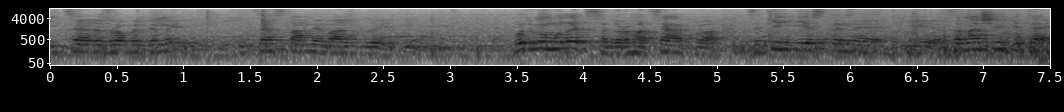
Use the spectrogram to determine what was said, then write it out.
І це розробите ми, і це стане ваш ближній. Будемо молитися, дорога церква, за ті істини і за наших дітей.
